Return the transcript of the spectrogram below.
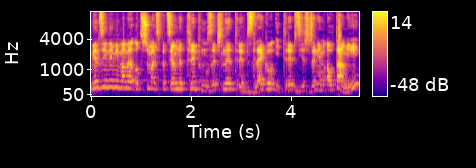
Między innymi mamy otrzymać specjalny tryb muzyczny, tryb z Lego i tryb z jeżdżeniem autami,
